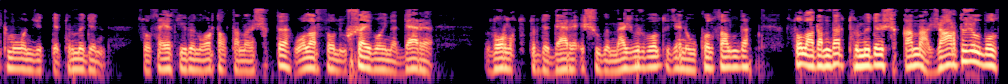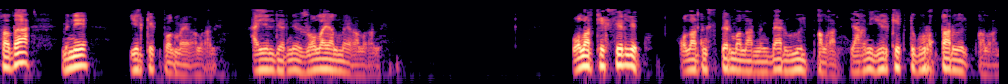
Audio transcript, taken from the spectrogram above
2017-те түрмеден сол саяси үйрену орталықтарынан шықты. Олар сол үш ай бойына дәрі зорлықты түрде дәрі ішуге мәжбүр болды және укол салынды. Сол адамдар түрмеден шыққанына жарты жыл болса да міне еркек болмай қалған әйелдеріне жолай алмай қалған. Олар тексеріледі олардың спермаларының бәрі өліп қалған яғни еркектік ұрықтары өліп қалған.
